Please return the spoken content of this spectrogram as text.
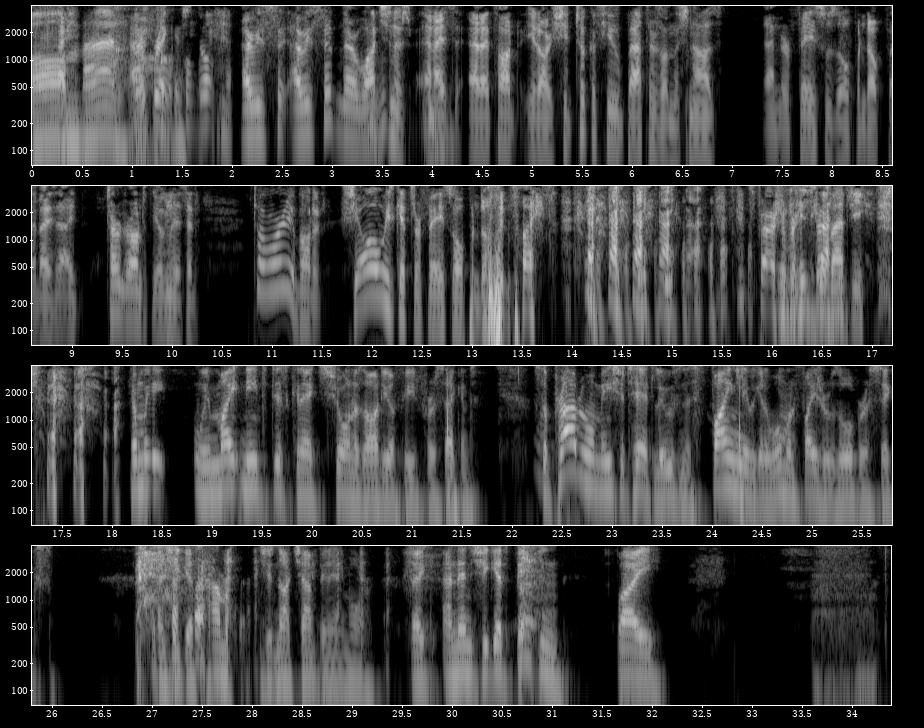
oh man, heartbreaking stuff. I was I was sitting there mm-hmm. watching it, and I s- and I thought, you know, she took a few batters on the schnoz, and her face was opened up, and I I turned around to the young lady and said, "Don't worry about it. She always gets her face opened up in fights. it's part of her It's into a bad- strategy." Can we? We might need to disconnect Shona's audio feed for a second. So the problem with Miesha Tate losing is finally we get a woman fighter who's over a six, and she gets hammered. and She's not champion anymore. Like, and then she gets beaten by.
